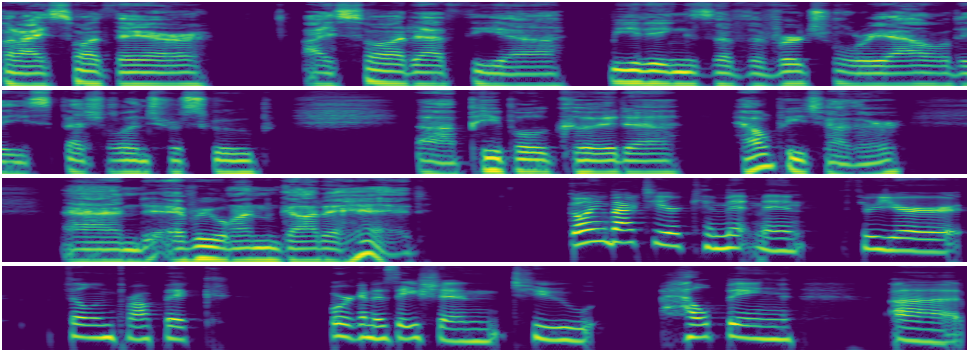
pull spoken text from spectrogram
but I saw it there. I saw it at the meetings of the virtual reality special interest group, uh, people could uh, help each other and everyone got ahead. Going back to your commitment through your philanthropic organization to helping uh,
